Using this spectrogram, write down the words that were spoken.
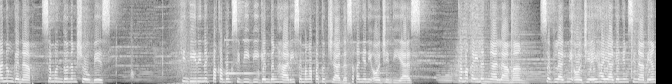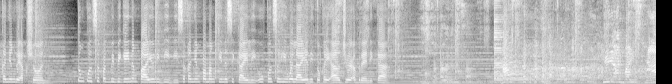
Anong ganap sa mundo ng showbiz? Hindi rin nagpakabog si Bibi Gandang Hari sa mga patutsyada sa kanya ni Oji Diaz. Kamakailan nga lamang, sa vlog ni Oji ay hayagan niyang sinabi ang kanyang reaksyon. Tungkol sa pagbibigay ng payo ni Bibi sa kanyang pamangkin na si Kylie ukol sa hiwalayan nito kay Alger Abrenica. Siya talaga nagsabi. Yun yung advice niya.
